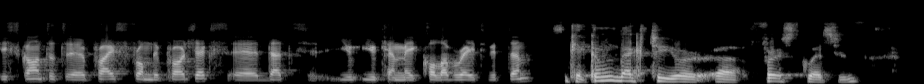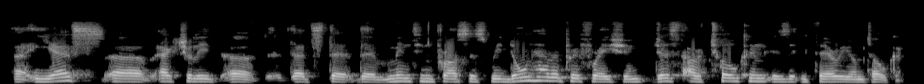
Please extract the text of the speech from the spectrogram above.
discounted uh, price from the projects that you you can make collaborate with them? Okay, coming back to your first question. Uh, yes, uh, actually, uh, that's the, the minting process. We don't have a preparation, just our token is the Ethereum token.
